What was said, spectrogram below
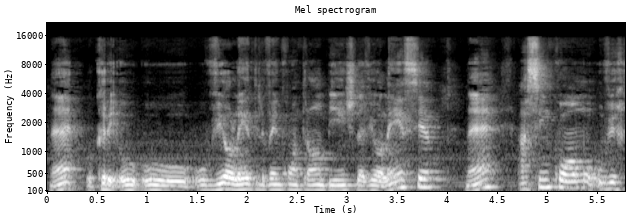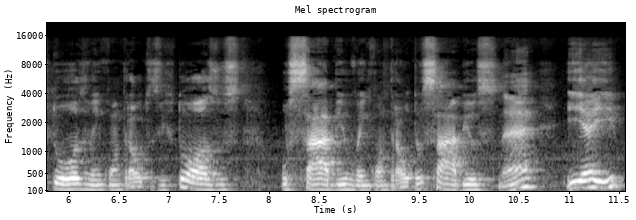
né? o, o, o, violento ele vai encontrar o um ambiente da violência, né? assim como o virtuoso vai encontrar outros virtuosos, o sábio vai encontrar outros sábios, né? e aí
